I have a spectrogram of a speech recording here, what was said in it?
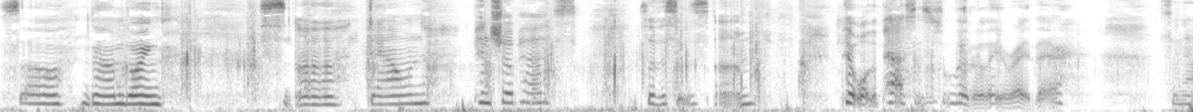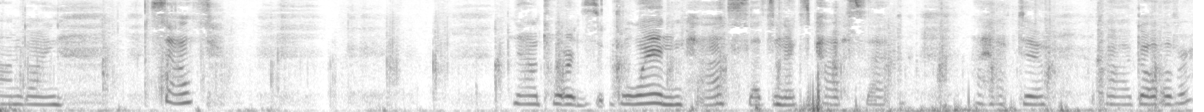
So now I'm going uh, down Pinchot Pass. So this is, um, well, the pass is literally right there. So now I'm going south. Now towards Glen Pass. That's the next pass that I have to uh, go over.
